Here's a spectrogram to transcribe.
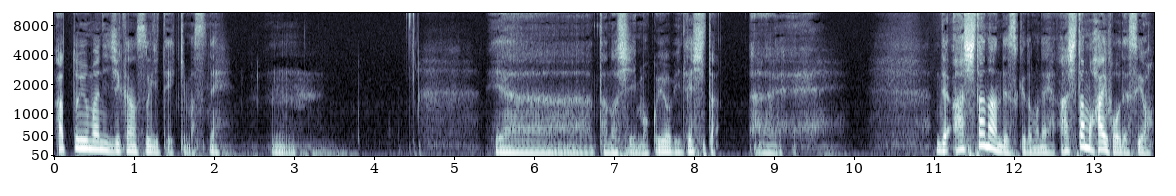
あっという間に時間過ぎていきますね。うん。いやー楽しい木曜日でした。はい。で、明日なんですけどもね、明日もハイパーですよ、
